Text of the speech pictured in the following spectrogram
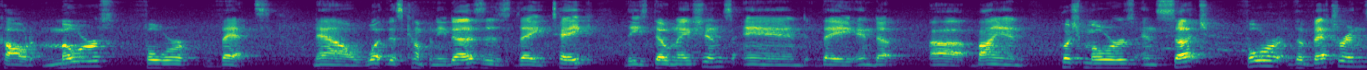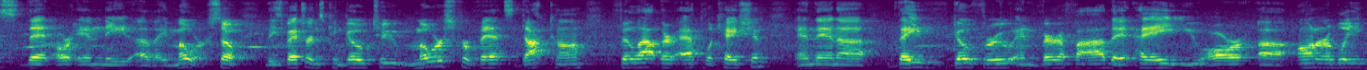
called Mowers for vets. Now, what this company does is they take these donations and they end up uh, buying push mowers and such for the veterans that are in need of a mower. So these veterans can go to mowersforvets.com, fill out their application, and then uh, they go through and verify that, hey, you are uh, honorably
